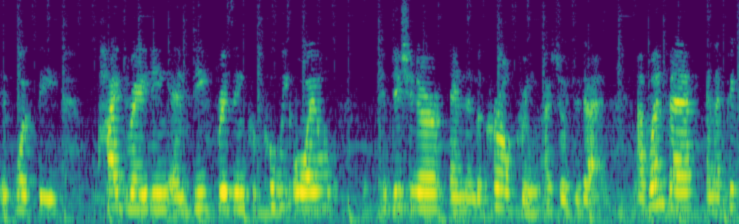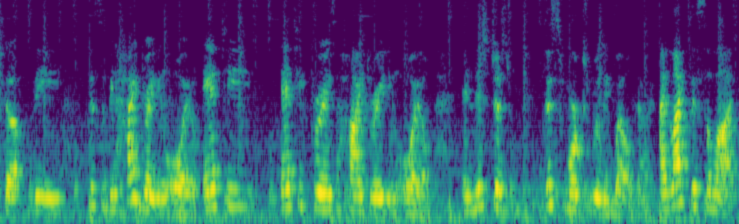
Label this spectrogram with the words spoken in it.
It was the hydrating and defrizzing kukui oil conditioner and then the curl cream. I showed you that. I went back and I picked up the, this is the hydrating oil, anti, anti-frizz hydrating oil. And this just, this works really well guys. I like this a lot.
